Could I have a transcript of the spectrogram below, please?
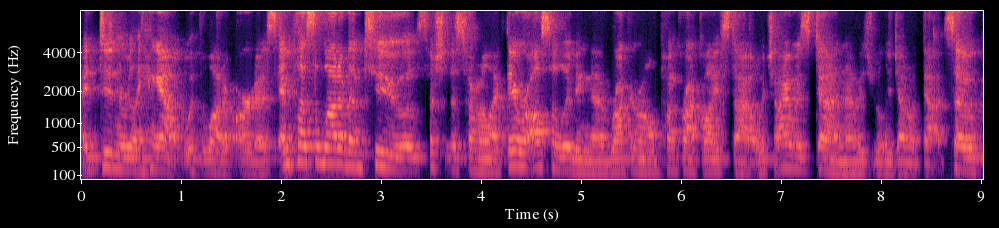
I didn't really hang out with a lot of artists. And plus, a lot of them, too, especially this time of my life, they were also living the rock and roll punk rock lifestyle, which I was done. I was really done with that. So,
